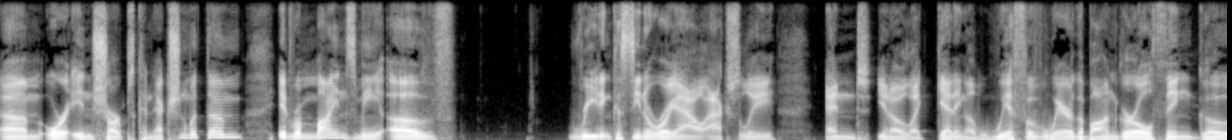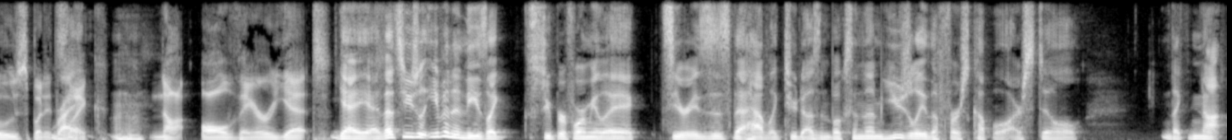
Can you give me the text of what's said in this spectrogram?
um, or in Sharpe's connection with them. It reminds me of reading Casino Royale actually and you know like getting a whiff of where the Bond girl thing goes but it's Right. like Mhm. not all there yet. Yeah, yeah. That's usually even in these like super formulaic series that have like two dozen books in them, usually the first couple are still like not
